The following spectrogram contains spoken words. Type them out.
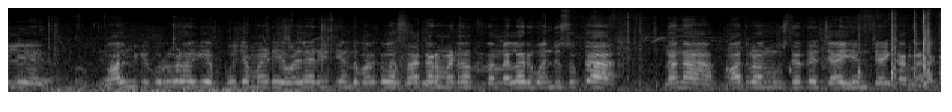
ಇಲ್ಲಿ ವಾಲ್ಮೀಕಿ ಗುರುಗಳಿಗೆ ಪೂಜೆ ಮಾಡಿ ಒಳ್ಳೆಯ ರೀತಿಯಿಂದ ಬದುಕಲು ಸಹಕಾರ ಮಾಡಿದಂತ ತಮ್ಮೆಲ್ಲರಿಗೂ ವಂದಿಸುತ್ತಾ ನನ್ನ ಮಾತುಗಳನ್ನು ಮುಗಿಸ್ತೇನೆ. ಜೈ ಹಿಂದ್, ಜೈ ಕರ್ನಾಟಕ.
